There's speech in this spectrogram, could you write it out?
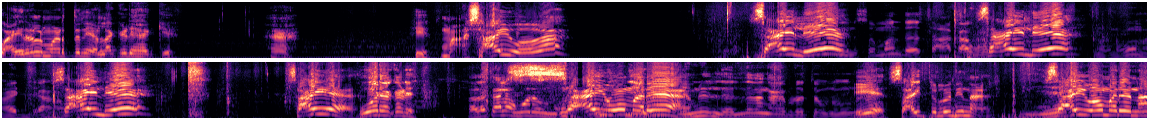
ವೈರಲ್ ಮಾಡ್ತೀನಿ ಎಲ್ಲ ಕಡೆ ಹಾಕಿ. ಹಾಂ. ಹೇ ಮಾ ಸಾಯು. ಸಾಯ್ಲಿ. ಸಂಬಂಧ ಸಾಕಾಗ ಸಾಯ್ಲಿ. ನಾನು ಸಾಯ್ಲಿ. ಸಾಯ. ಹೋರ ಕಡೆ. ಸಾಯ್ ಹೋ ಮರೆ. ಎಲ್ಲದಂಗ ಆಗ್ಬಿಡುತ್ತೆ ಅವನು. ಏ ಸಾಯ್ತಲ್ಲ ನೀನ. ಸಾಯೋ ಮರೆ ನಾ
